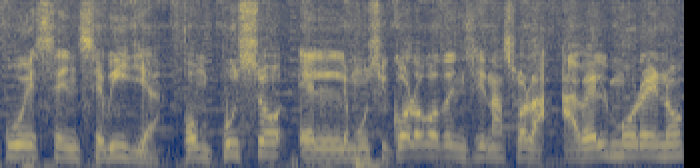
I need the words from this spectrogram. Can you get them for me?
Pues en Sevilla compuso el musicólogo de Encinasola, Abel Moreno,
